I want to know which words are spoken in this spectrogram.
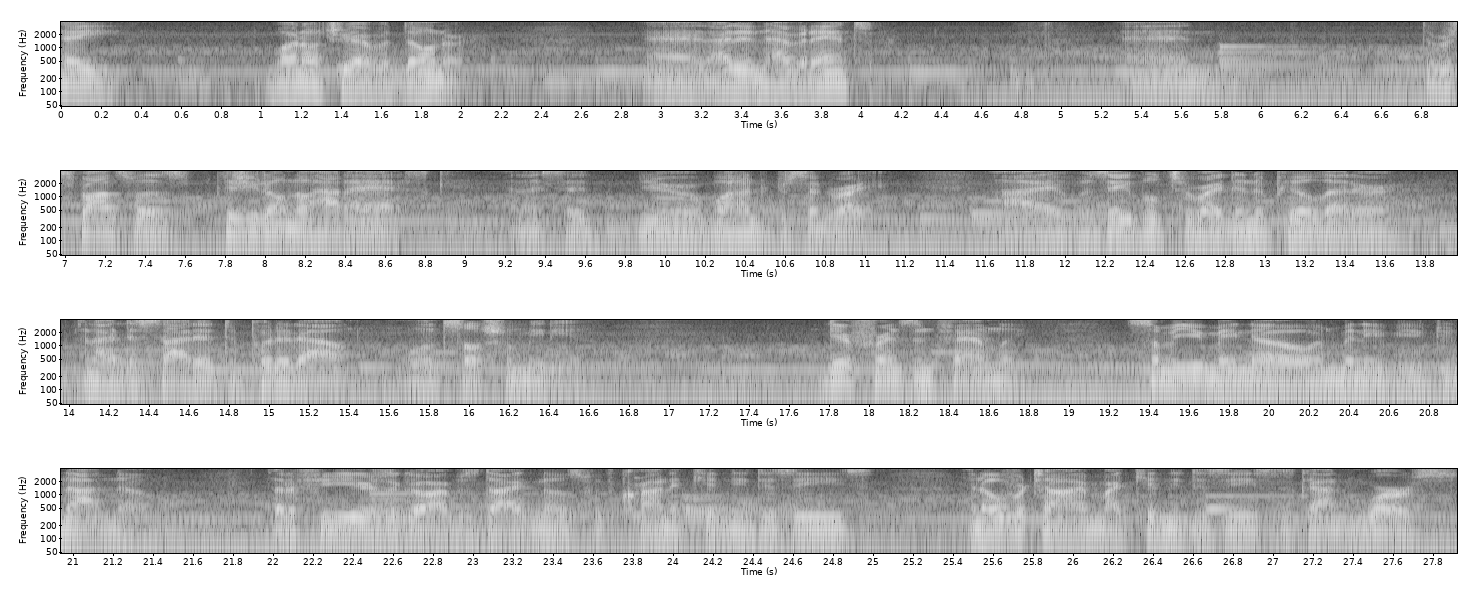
Hey, why don't you have a donor? And I didn't have an answer. And the response was, Because you don't know how to ask. And I said, You're 100% right. I was able to write an appeal letter, and I decided to put it out on social media. Dear friends and family, some of you may know, and many of you do not know, that a few years ago I was diagnosed with chronic kidney disease, and over time my kidney disease has gotten worse,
